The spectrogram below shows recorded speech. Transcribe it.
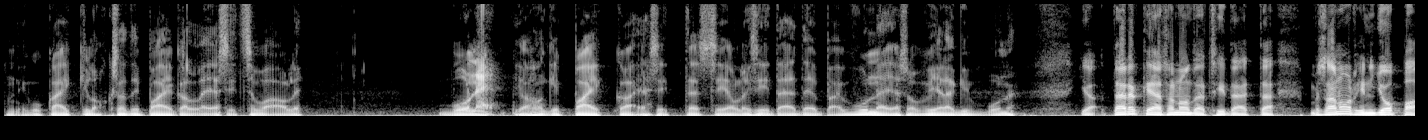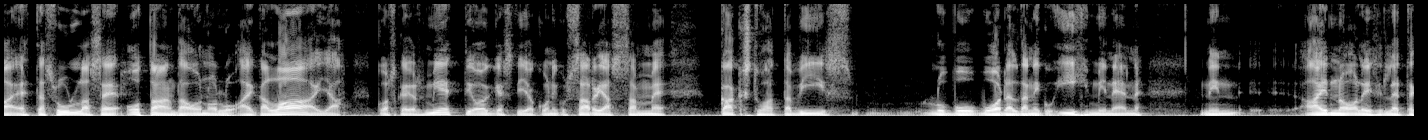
niinku kaikki loksati paikalle ja sitten se vaan oli vune johonkin paikkaan ja sitten se oli siitä eteenpäin vune ja se on vieläkin vune. Ja tärkeää sanonta että sitä, että mä sanoisin jopa, että sulla se otanta on ollut aika laaja, koska jos miettii oikeasti joku niin kuin sarjassamme 2005-luvun vuodelta niin kuin ihminen, niin ainoa oli sille, että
